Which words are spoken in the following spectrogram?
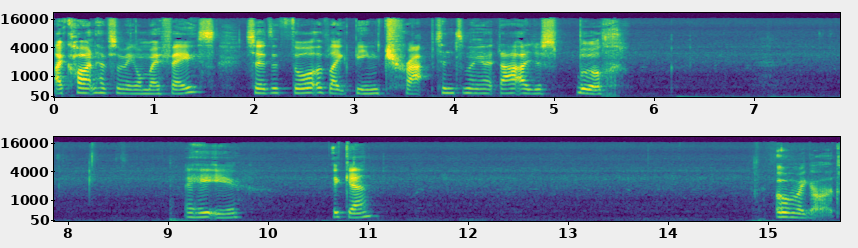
I can't have something on my face. So the thought of like being trapped in something like that, I just ugh. I hate you. Again. Oh my god.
